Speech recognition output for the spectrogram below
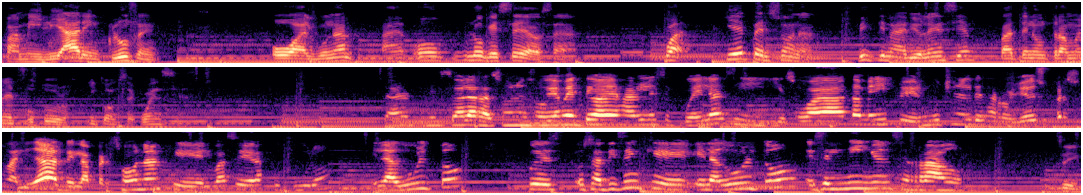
familiar incluso, o alguna, o lo que sea, o sea, cualquier persona víctima de violencia va a tener un trauma en el futuro y consecuencias. Tienes toda la razón. Eso obviamente va a dejarle secuelas y, eso va también a influir mucho en el desarrollo de su personalidad, de la persona que él va a ser a futuro. El adulto, pues, o sea, dicen que el adulto es el niño encerrado. Sí.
